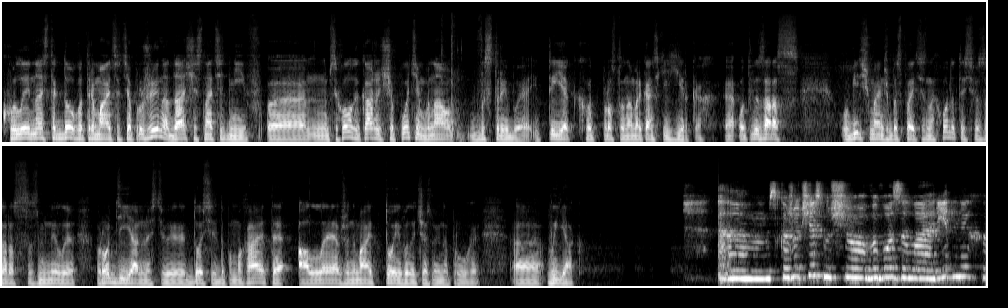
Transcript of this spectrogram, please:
Коли Настя так довго тримається ця пружина, да, 16 днів, е, психологи кажуть, що потім вона вистрибує. І ти як от просто на американських гірках. Е, от ви зараз у більш-менш безпеці знаходитесь, ви зараз змінили род діяльності, ви досі допомагаєте, але вже немає тої величезної напруги. Е, ви як? Ем, Скажу чесно, що вивозила рідних е,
